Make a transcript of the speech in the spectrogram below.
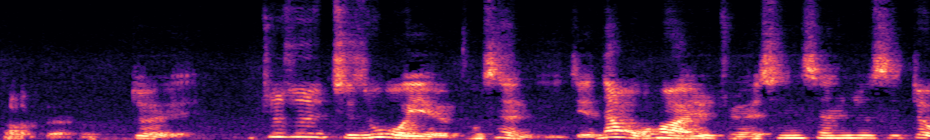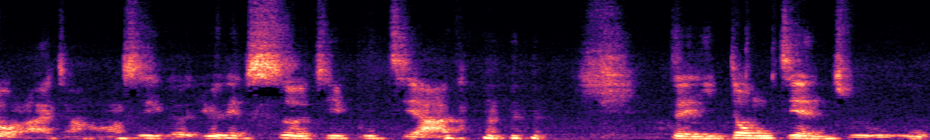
好的，对，就是其实我也不是很理解，但我后来就觉得新生就是对我来讲，好像是一个有点设计不佳的 的一栋建筑物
